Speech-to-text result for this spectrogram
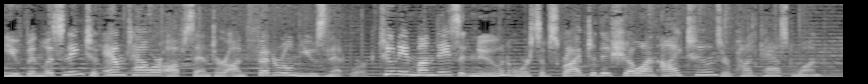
You've been listening to Amtower Off Center on Federal News Network. Tune in Mondays at noon or subscribe to this show on iTunes or Podcast One.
